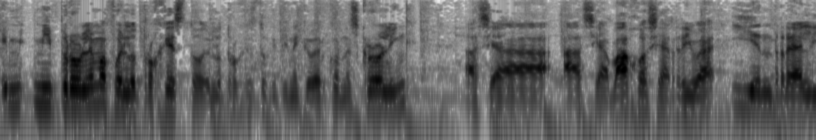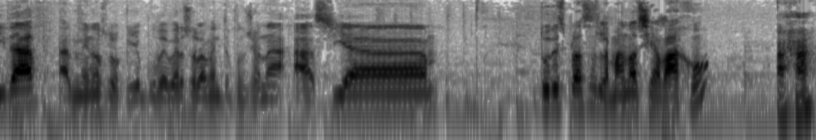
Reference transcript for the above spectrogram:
Mi, mi problema fue el otro gesto, el otro gesto que tiene que ver con scrolling hacia, hacia abajo, hacia arriba. Y en realidad, al menos lo que yo pude ver, solamente funciona hacia... Tú desplazas la mano hacia abajo Ajá.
